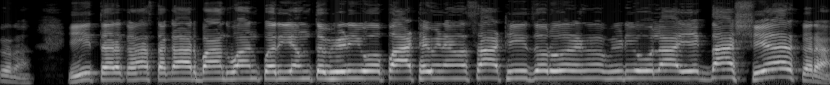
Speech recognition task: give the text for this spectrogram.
करा. इतर कास्तकार बांधवांपर्यंत व्हिडिओ पाठविण्यासाठी जरूर व्हिडिओला एकदा शेअर करा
